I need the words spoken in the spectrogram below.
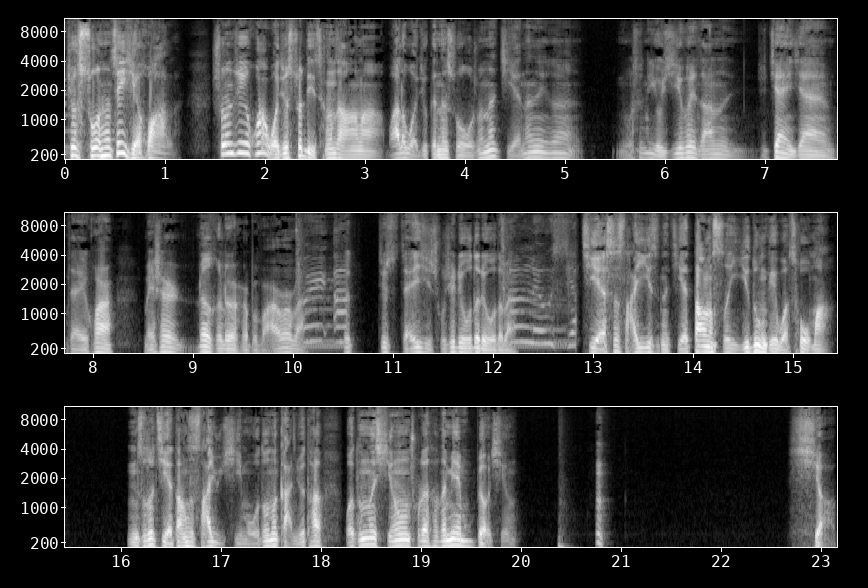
就说上这些话了，说上这些话我就顺理成章了。完了我就跟他说，我说那姐那那个，我说你有机会咱就见一见，在一块儿。没事乐呵乐呵吧玩玩呗，就就是在一起出去溜达溜达呗。姐是啥意思呢？姐当时一顿给我臭骂，你知道姐当时啥语气吗？我都能感觉她，我都能形容出来她的面部表情。哼，小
